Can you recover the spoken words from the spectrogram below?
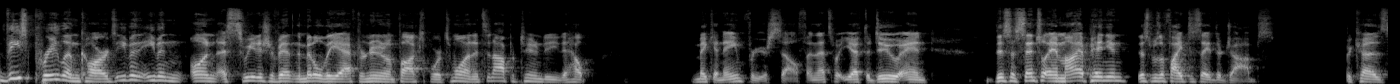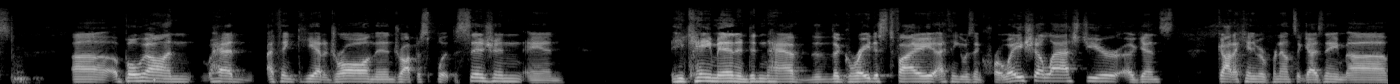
these prelim cards, even even on a Swedish event in the middle of the afternoon on Fox Sports One, it's an opportunity to help make a name for yourself, and that's what you have to do. And this essentially, in my opinion, this was a fight to save their jobs because uh, Bojan had, I think he had a draw and then dropped a split decision, and he came in and didn't have the, the greatest fight. I think it was in Croatia last year against God, I can't even pronounce that guy's name. Uh,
